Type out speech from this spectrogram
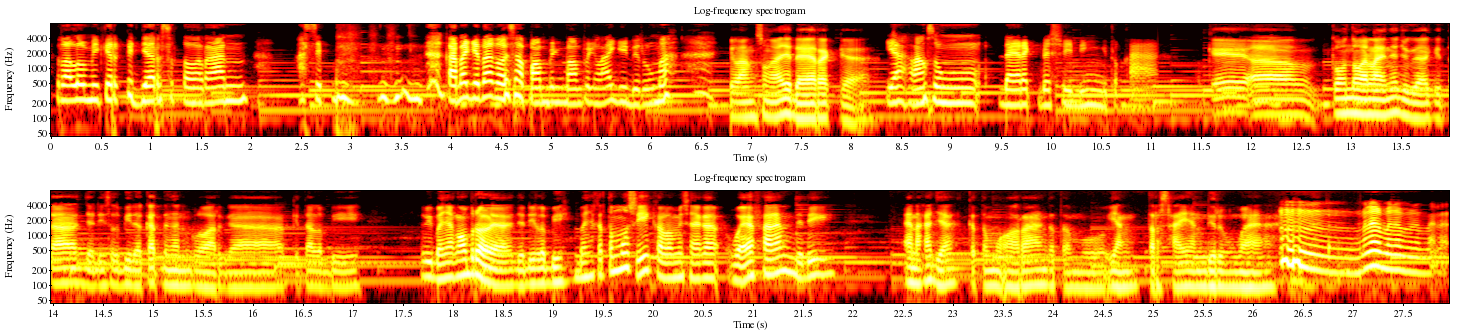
terlalu mikir kejar setoran asip. Karena kita nggak usah pumping-pumping lagi di rumah. Langsung aja direct ya. Ya langsung direct breastfeeding gitu kan. Oke, em, keuntungan lainnya juga kita jadi lebih dekat dengan keluarga, kita lebih lebih banyak ngobrol ya, jadi lebih banyak ketemu sih kalau misalnya WFH kan, jadi enak aja ketemu orang, ketemu yang tersayang di rumah, Hmm, benar benar benar benar.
